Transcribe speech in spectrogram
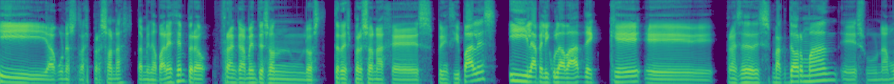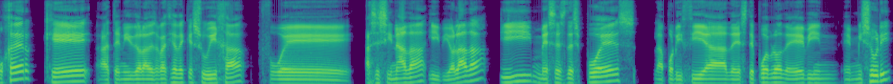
y algunas otras personas también aparecen, pero francamente son los tres personajes principales. Y la película va de que eh, Frances McDormand es una mujer que ha tenido la desgracia de que su hija fue asesinada y violada y meses después la policía de este pueblo, de Ebbing, en Missouri,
